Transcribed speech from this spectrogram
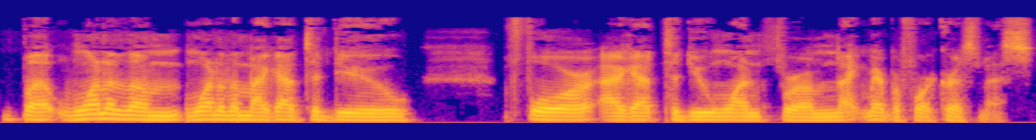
but one of them, one of them I got to do for, I got to do one from Nightmare Before Christmas.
